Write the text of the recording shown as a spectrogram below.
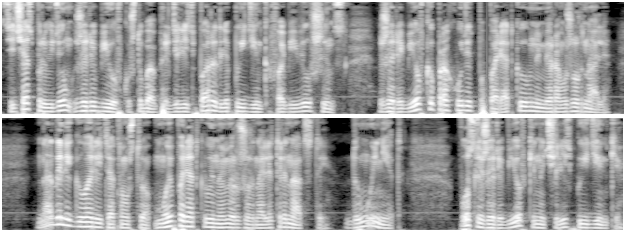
Сейчас проведем жеребьевку, чтобы определить пары для поединков, объявил Шинц. Жеребьевка проходит по порядковым номерам в журнале. Надо ли говорить о том, что мой порядковый номер в журнале 13? Думаю, нет. После жеребьевки начались поединки.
